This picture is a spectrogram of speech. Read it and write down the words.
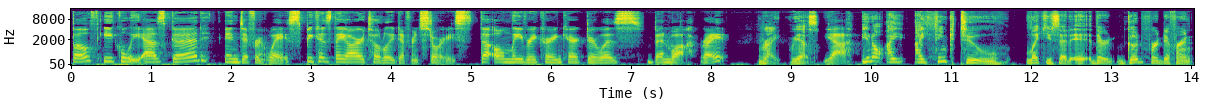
both equally as good in different ways because they are totally different stories. The only recurring character was Benoit, right? Right. Yes. Yeah. You know, I I think too, like you said, it, they're good for different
